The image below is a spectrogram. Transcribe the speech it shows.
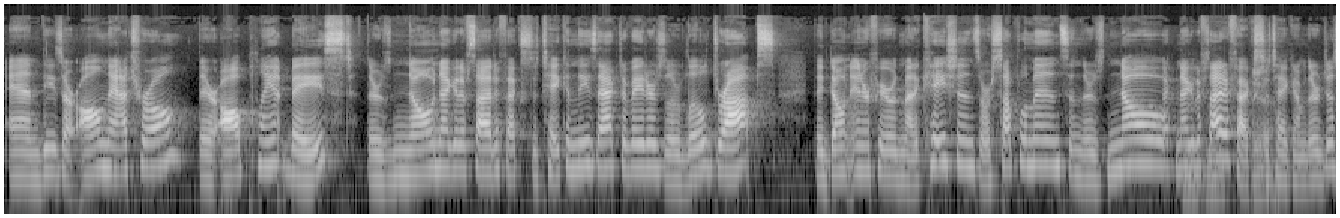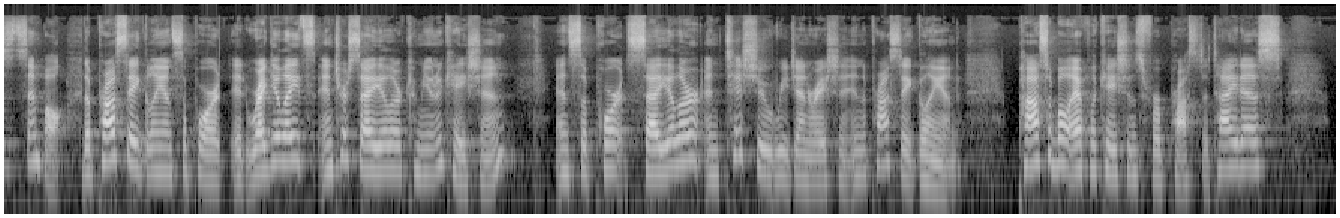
And these are all natural. They're all plant-based. There's no negative side effects to taking these activators. They're little drops. They don't interfere with medications or supplements, and there's no negative mm -hmm. side effects yeah. to taking them. They're just simple. The prostate gland support, it regulates intercellular communication and supports cellular and tissue regeneration in the prostate gland. Possible applications for prostatitis,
